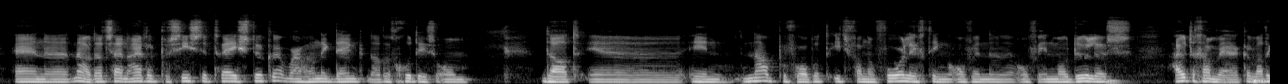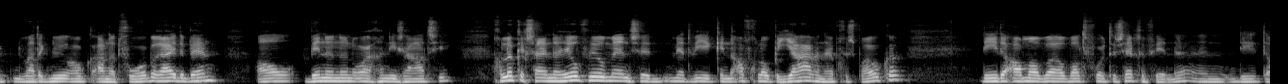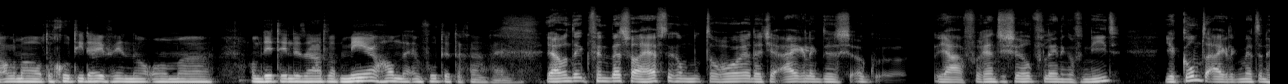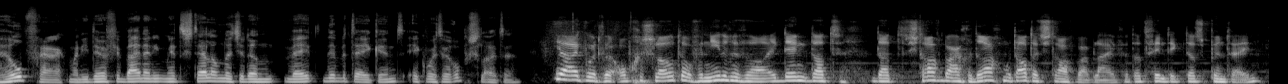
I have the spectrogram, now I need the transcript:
En nou, dat zijn eigenlijk precies de twee stukken waarvan ik denk dat het goed is om dat in, nou bijvoorbeeld iets van een voorlichting of in, of in modules uit te gaan werken. Wat ik, wat ik nu ook aan het voorbereiden ben, al binnen een organisatie. Gelukkig zijn er heel veel mensen met wie ik in de afgelopen jaren heb gesproken, die er allemaal wel wat voor te zeggen vinden. En die het allemaal een goed idee vinden om, uh, om dit inderdaad wat meer handen en voeten te gaan geven. Ja, want ik vind het best wel heftig om te horen dat je eigenlijk dus ook, ja, forensische hulpverlening of niet, je komt eigenlijk met een hulpvraag, maar die durf je bijna niet meer te stellen, omdat je dan weet, dit betekent, ik word weer opgesloten. Ja, ik word weer opgesloten. Of in ieder geval, ik denk dat, dat strafbaar gedrag moet altijd strafbaar blijven. Dat vind ik, dat is punt 1.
